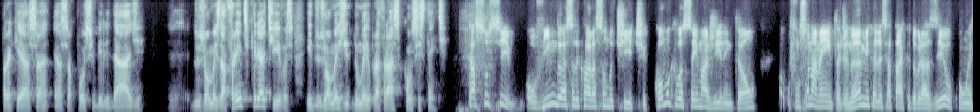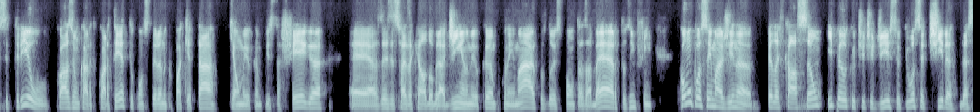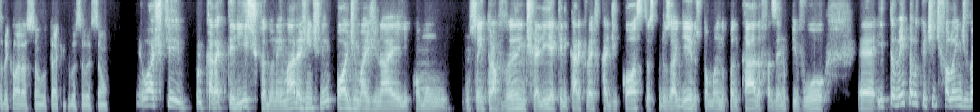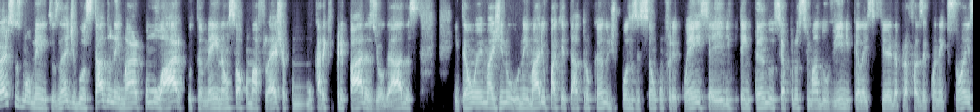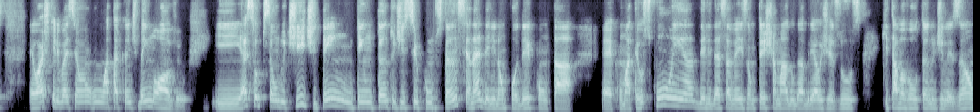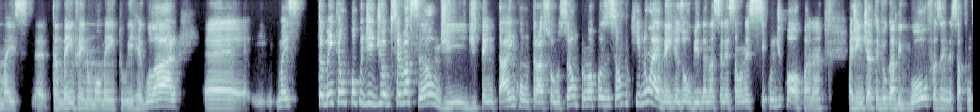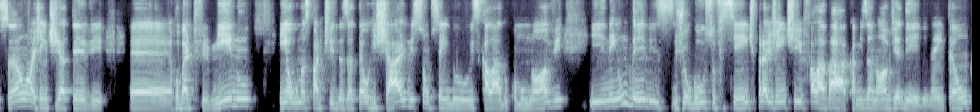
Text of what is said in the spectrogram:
para que essa, essa possibilidade eh, dos homens da frente criativas e dos homens de, do meio para trás consistente. Cassucci, ouvindo essa declaração do Tite, como que você imagina então o funcionamento, a dinâmica desse ataque do Brasil com esse trio, quase um quarteto, considerando que o Paquetá, que é um meio-campista, chega, é, às vezes faz aquela dobradinha no meio-campo com o Neymar, com os dois pontas abertos, enfim. Como que você imagina, pela escalação e pelo que o Tite disse, o que você tira dessa declaração do técnico da seleção? Eu acho que, por característica do Neymar, a gente nem pode imaginar ele como um, um centroavante ali, aquele cara que vai ficar de costas para os zagueiros, tomando pancada, fazendo pivô. É, e também pelo que o Tite falou em diversos momentos, né, de gostar do Neymar como arco também, não só como uma flecha, como o cara que prepara as jogadas. Então eu imagino o Neymar e o Paquetá trocando de posição com frequência, ele tentando se aproximar do Vini pela esquerda para fazer conexões. Eu acho que ele vai ser um, um, atacante bem móvel. E essa opção do Tite tem, tem um tanto de circunstância, né, dele não poder contar é, com o Matheus Cunha, dele dessa vez não ter chamado o Gabriel Jesus, que estava voltando de lesão, mas é, também vem num momento irregular. É, mas também tem um pouco de, de observação, de, de tentar encontrar solução para uma posição que não é bem resolvida na seleção nesse ciclo de Copa, né? A gente já teve o Gabigol fazendo essa função, a gente já teve é, Roberto Firmino, em algumas partidas até o Richarlison sendo escalado como um 9, e nenhum deles jogou o suficiente para a gente falar, ah, a camisa 9 é dele, né? Então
